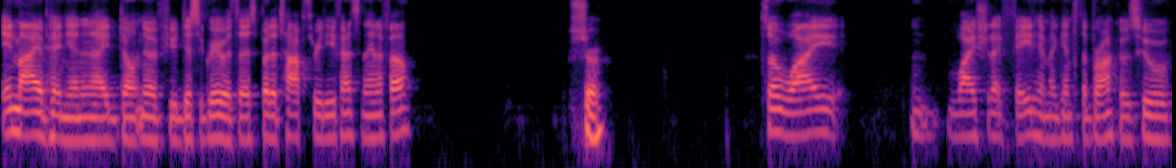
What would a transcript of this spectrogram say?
in my opinion, and I don't know if you disagree with this, but a top three defense in the NFL. Sure. So why why should I fade him against the Broncos who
